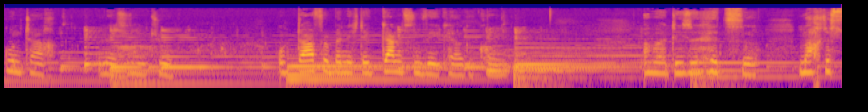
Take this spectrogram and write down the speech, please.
Guten Tag. Ne, es ist ein Typ. Und dafür bin ich den ganzen Weg hergekommen. Aber diese Hitze macht es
